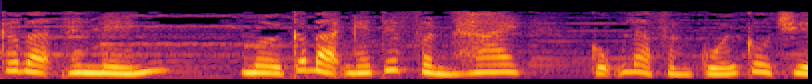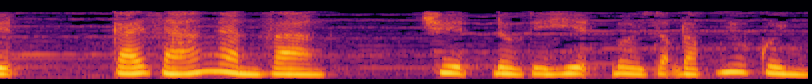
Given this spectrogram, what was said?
Các bạn thân mến, mời các bạn nghe tiếp phần 2, cũng là phần cuối câu chuyện Cái giá ngàn vàng. Chuyện được thể hiện bởi giọng đọc Như Quỳnh.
